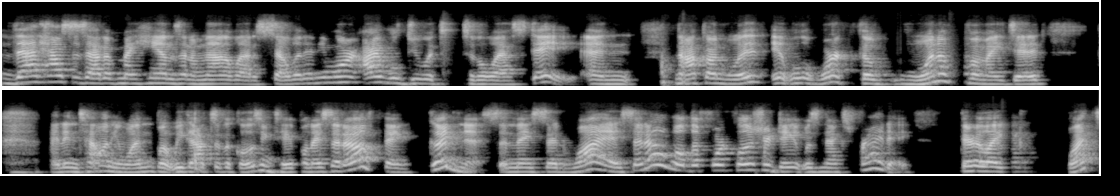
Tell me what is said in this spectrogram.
that house is out of my hands and I'm not allowed to sell it anymore, I will do it to the last day. And knock on wood, it will work. The one of them I did, I didn't tell anyone, but we got to the closing table and I said, Oh, thank goodness. And they said, Why? I said, Oh, well, the foreclosure date was next Friday. They're like, What?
